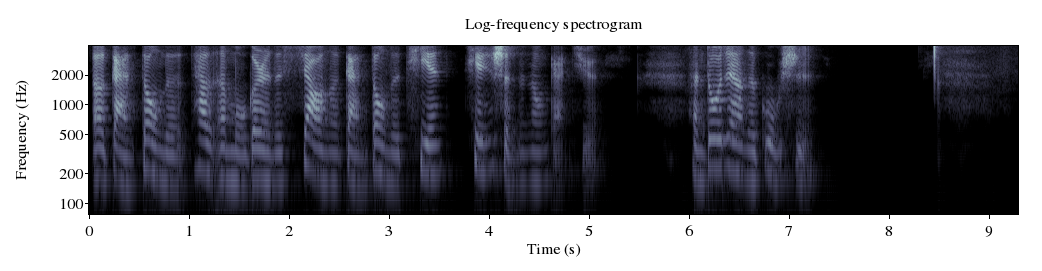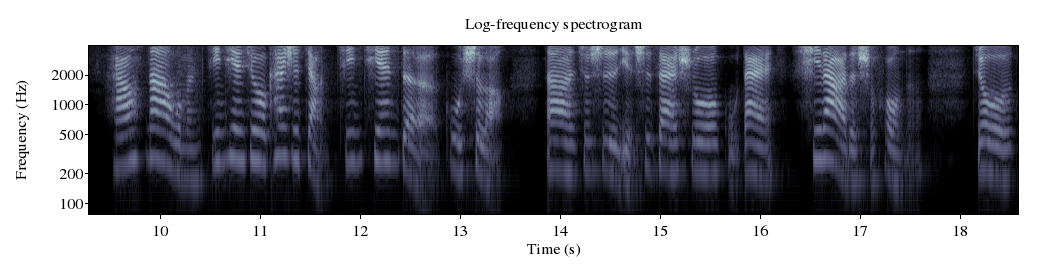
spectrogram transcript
呃感动的他呃某个人的孝呢，感动的天天神的那种感觉，很多这样的故事。好，那我们今天就开始讲今天的故事了。那就是也是在说古代希腊的时候呢，就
